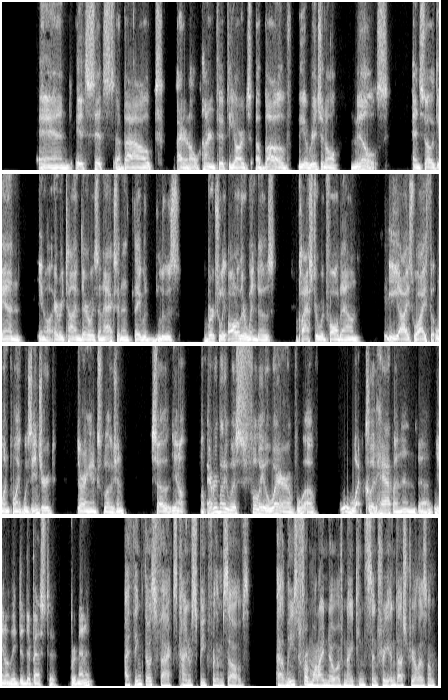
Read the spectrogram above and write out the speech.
And it sits about, I don't know, 150 yards above the original mills. And so, again, you know, every time there was an accident, they would lose virtually all of their windows. Plaster would fall down. EI's wife at one point was injured during an explosion. So, you know, everybody was fully aware of, of what could happen, and, uh, you know, they did their best to prevent it. I think those facts kind of speak for themselves, at least from what I know of 19th century industrialism.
